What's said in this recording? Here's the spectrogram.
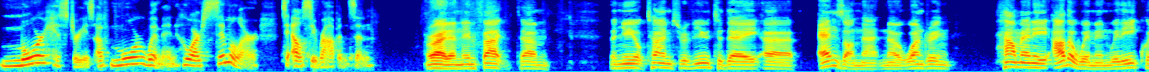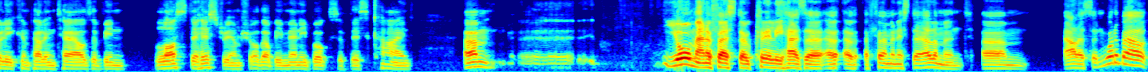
more histories of more women who are similar to Elsie Robinson. Right. And in fact, um, the New York Times review today uh, ends on that note, wondering how many other women with equally compelling tales have been lost to history. I'm sure there'll be many books of this kind. Um, uh, your manifesto clearly has a, a, a feminist element, um, Allison. What about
